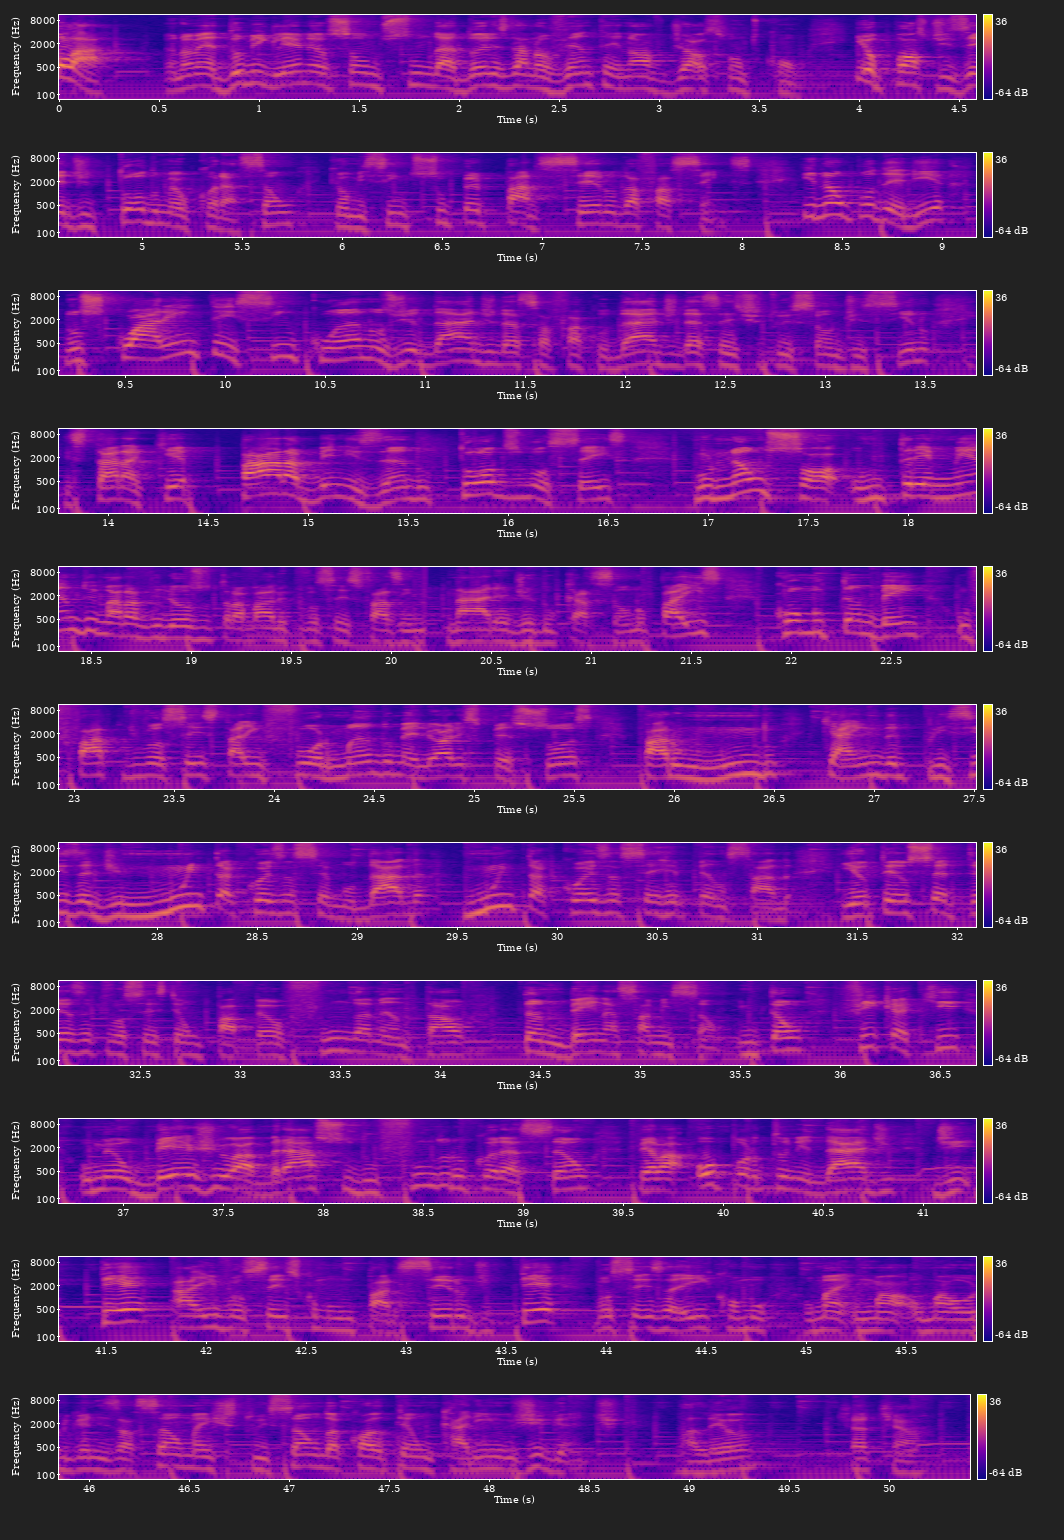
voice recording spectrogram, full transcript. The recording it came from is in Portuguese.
Olá, meu nome é Du Migleno, eu sou um dos fundadores da 99jobs.com e eu posso dizer de todo o meu coração que eu me sinto super parceiro da Facense. E não poderia, nos 45 anos de idade dessa faculdade, dessa instituição de ensino, estar aqui parabenizando todos vocês por não só um tremendo e maravilhoso trabalho que vocês fazem na área de educação no país, como também o fato de vocês estarem formando melhores pessoas para um mundo que ainda precisa de muita coisa ser mudada, muita coisa ser repensada. E eu tenho certeza que vocês têm um papel fundamental também nessa missão. Então, fica aqui o meu beijo e o abraço do fundo do coração pela oportunidade de ter aí vocês como um parceiro, de ter vocês aí como uma, uma, uma organização, uma instituição da qual eu tenho um carinho gigante. Valeu, tchau, tchau.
